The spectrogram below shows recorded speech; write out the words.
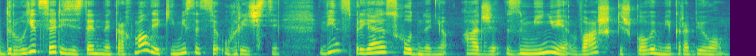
Другий це резистентний крахмал, який міститься у гречці. Він сприяє схудненню, адже змінює ваш кишковий мікробіом.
